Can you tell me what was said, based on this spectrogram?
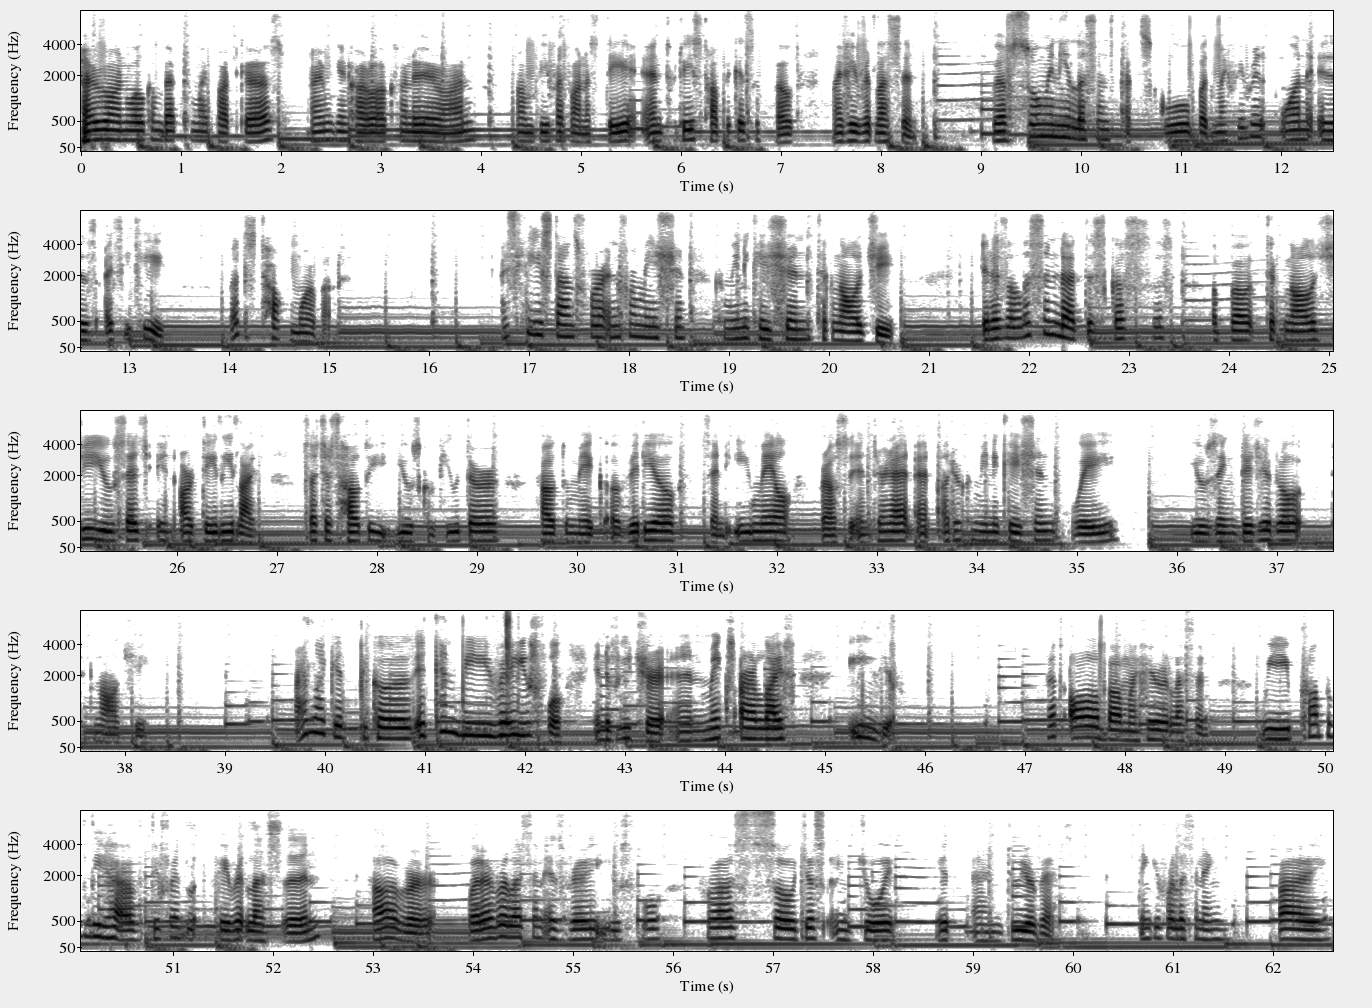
Hi everyone, welcome back to my podcast. I'm Giancarlo Alexander Iran from P5 Honesty, and today's topic is about my favorite lesson. We have so many lessons at school, but my favorite one is ICT. Let's talk more about it. ICT stands for Information Communication Technology. It is a lesson that discusses about technology usage in our daily life, such as how to use computer, how to make a video, send email, browse the internet, and other communication way using digital technology. I like it because it can be very useful in the future and makes our life easier. That's all about my favorite lesson. We probably have different favorite lesson. However, whatever lesson is very useful for us, so just enjoy it and do your best. Thank you for listening. Bye.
